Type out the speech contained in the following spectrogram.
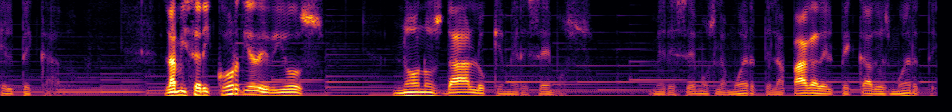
el pecado. La misericordia de Dios no nos da lo que merecemos. Merecemos la muerte, la paga del pecado es muerte,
